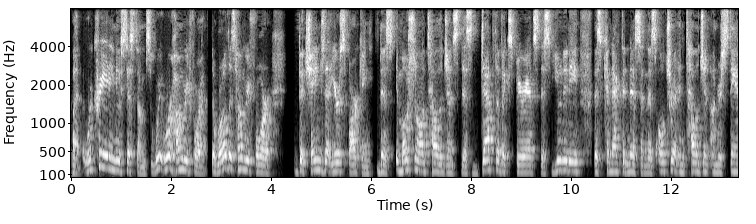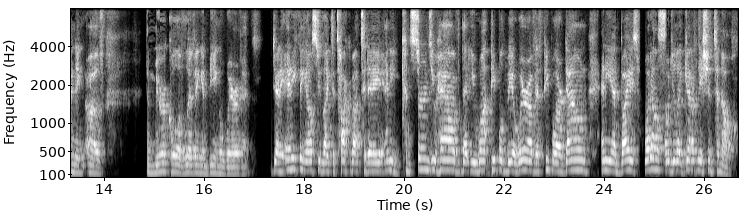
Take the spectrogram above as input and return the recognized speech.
but we're creating new systems. We're, we're hungry for it. The world is hungry for the change that you're sparking this emotional intelligence this depth of experience this unity this connectedness and this ultra intelligent understanding of the miracle of living and being aware of it. Jennie anything else you'd like to talk about today? Any concerns you have that you want people to be aware of if people are down? Any advice? What else would you like get up nation to know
